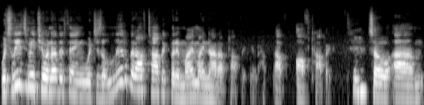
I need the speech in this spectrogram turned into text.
Which leads me to another thing, which is a little bit off topic, but in my mind, not off topic. you know, Off, off topic. Mm-hmm. So um,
